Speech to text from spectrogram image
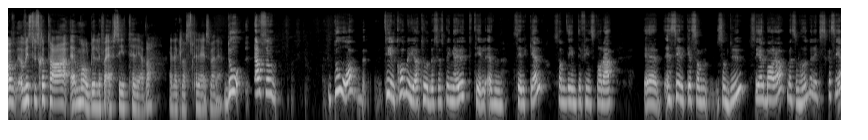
Og hvis du skal ta eh, målbildet for FCI 3, da? Eller klasse 3 i Sverige? Då, alltså, då tillkommer ju att hunden ska springa ut till en cirkel som det inte finns några, eh, en cirkel som, som du ser bara, men som hunden inte ska se.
